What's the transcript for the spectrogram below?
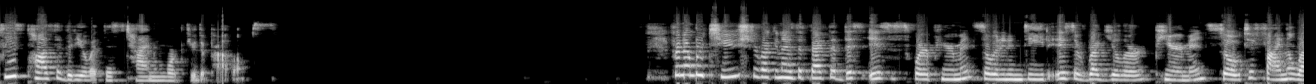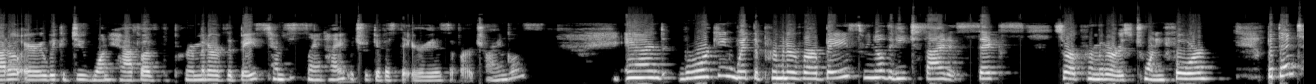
Please pause the video at this time and work through the problems. For number two, you should recognize the fact that this is a square pyramid, so it indeed is a regular pyramid. So to find the lateral area, we could do one half of the perimeter of the base times the slant height, which would give us the areas of our triangles. And we're working with the perimeter of our base. We know that each side is 6, so our perimeter is 24. But then to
